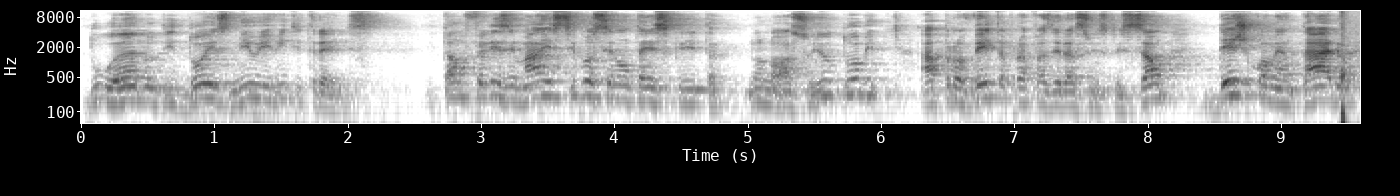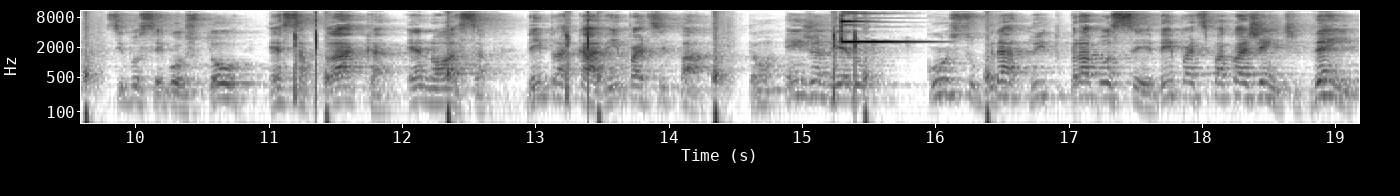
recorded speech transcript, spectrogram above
do ano de 2023. Então, feliz mais. Se você não está inscrita no nosso YouTube, aproveita para fazer a sua inscrição. Deixe o um comentário se você gostou. Essa placa é nossa. Vem para cá, vem participar. Então, em janeiro, curso gratuito para você. Vem participar com a gente. Vem!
